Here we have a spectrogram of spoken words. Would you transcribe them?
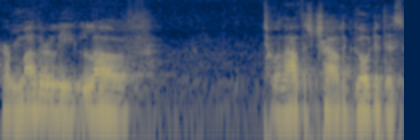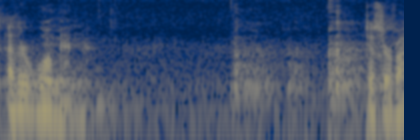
her motherly love to allow this child to go to this other woman to survive.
